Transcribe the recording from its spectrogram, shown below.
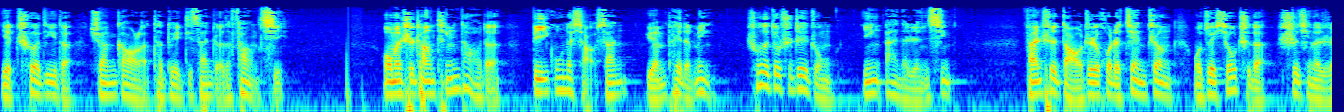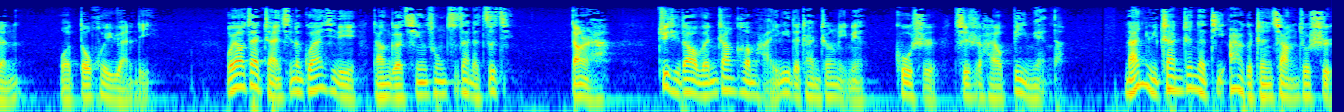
也彻底的宣告了他对第三者的放弃。我们时常听到的“逼宫的小三，原配的命”，说的就是这种阴暗的人性。凡是导致或者见证我最羞耻的事情的人，我都会远离。我要在崭新的关系里当个轻松自在的自己。当然啊，具体到文章和马伊琍的战争里面。故事其实还要避免的，男女战争的第二个真相就是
